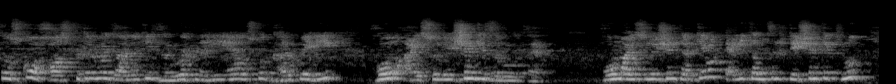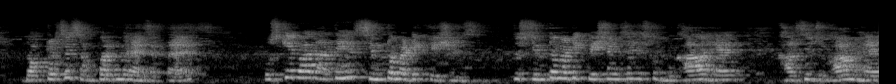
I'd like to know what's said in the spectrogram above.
तो उसको हॉस्पिटल में जाने की ज़रूरत नहीं है, उसको घर पे ही होम आइसोलेशन की ज़रूरत है। होम आइसोलेशन करके वो टेली कंसल्टेशन के थ्रू डॉक्टर से संपर्क में रह सकता है। उसके बाद आते हैं सिम्टोमेटिक पेशेंट्स जो सिम्टोमेटिक पेशेंट्स हैं, जिसको बुखार है, खांसी जुकाम है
